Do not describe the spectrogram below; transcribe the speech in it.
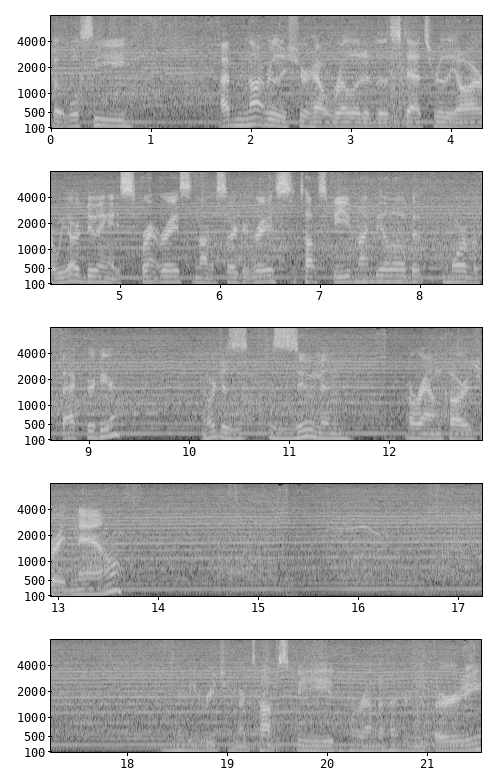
but we'll see. I'm not really sure how relative those stats really are. We are doing a sprint race, not a circuit race. So top speed might be a little bit more of a factor here. We're just zooming around cars right now. Maybe reaching our top speed around 130.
